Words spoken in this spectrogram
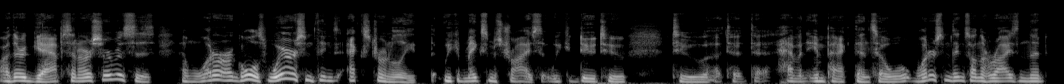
are there gaps in our services and what are our goals? Where are some things externally that we could make some strides that we could do to, to, uh, to, to have an impact then? So what are some things on the horizon that,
